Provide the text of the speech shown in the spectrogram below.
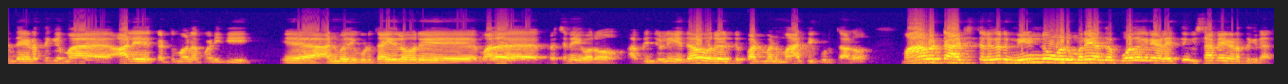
இந்த இடத்துக்கு ஆலய கட்டுமான பணிக்கு அனுமதி கொடுத்தா இதுல ஒரு மத பிரச்சனை வரும் அப்படின்னு சொல்லி ஏதாவது ஒரு டிபார்ட்மெண்ட் மாத்தி கொடுத்தாலும் மாவட்ட ஆட்சித்தலைவர் மீண்டும் ஒரு முறை அந்த போதகரை அழைத்து விசாரணை நடத்துகிறார்.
